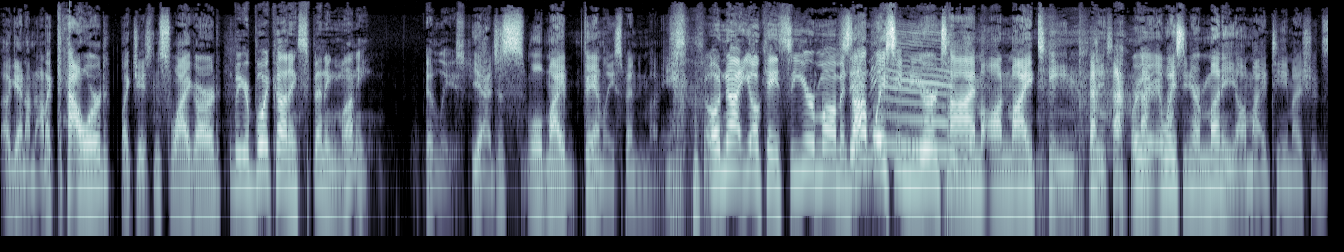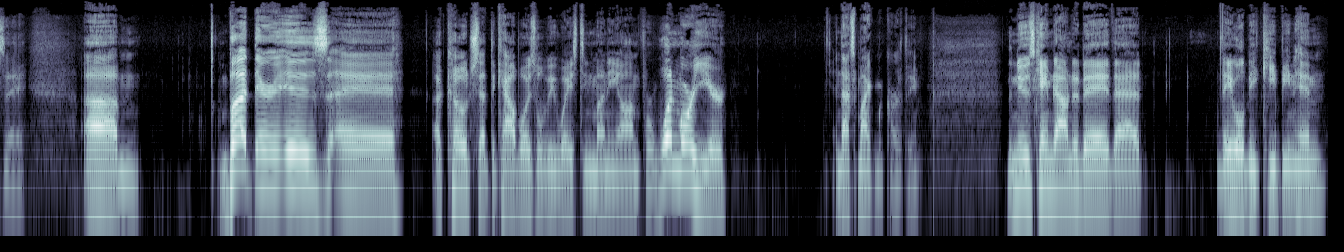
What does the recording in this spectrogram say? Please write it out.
Again, I'm not a coward like Jason Swigard. but you're boycotting spending money, at least. Yeah, just well, my family's spending money. Oh, not okay. So your mom and dad. Stop dad. wasting your time on my team, please, or you're wasting your money on my team, I should say. Um, but there is a a coach that the Cowboys will be wasting money on for one more year, and that's Mike McCarthy. The news came down today that they will be keeping him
